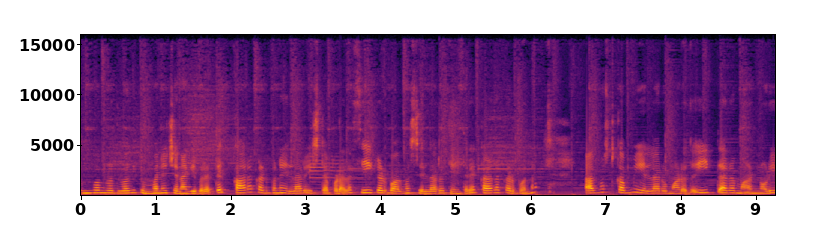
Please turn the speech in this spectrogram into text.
ತುಂಬ ಮೃದುವಾಗಿ ತುಂಬಾ ಚೆನ್ನಾಗಿ ಬರುತ್ತೆ. ಖಾರ ಕಡುಬನ್ನ ಎಲ್ಲರೂ ಇಷ್ಟಪಡಲ್ಲ. ಸಿಹಿ ಕಡುಬು ಆಲ್ಮೋಸ್ಟ್ ಎಲ್ಲರೂ ತಿಂತಾರೆ. ಖಾರ ಕಡುಬನ್ನು ಆಲ್ಮೋಸ್ಟ್ ಕಮ್ಮಿ ಎಲ್ಲರೂ ಮಾಡೋದು. ಈ ಥರ ಮಾಡಿ ನೋಡಿ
